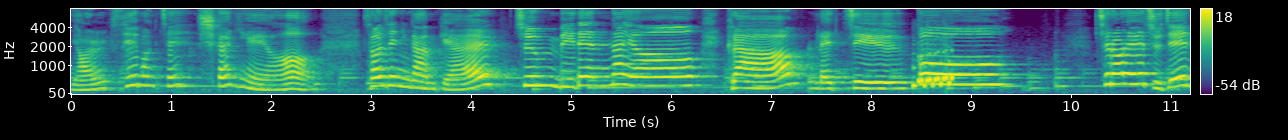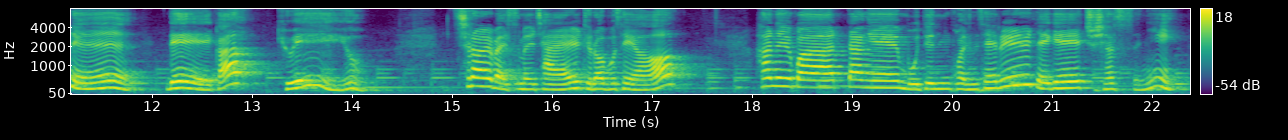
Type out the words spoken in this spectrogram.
13번째 시간이에요. 선생님과 함께할 준비됐나요? 그럼 렛츠 고 7월의 주제는 내가 교회예요. 7월 말씀을 잘 들어보세요 하늘과 땅의 모든 권세를 내게 주셨으니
